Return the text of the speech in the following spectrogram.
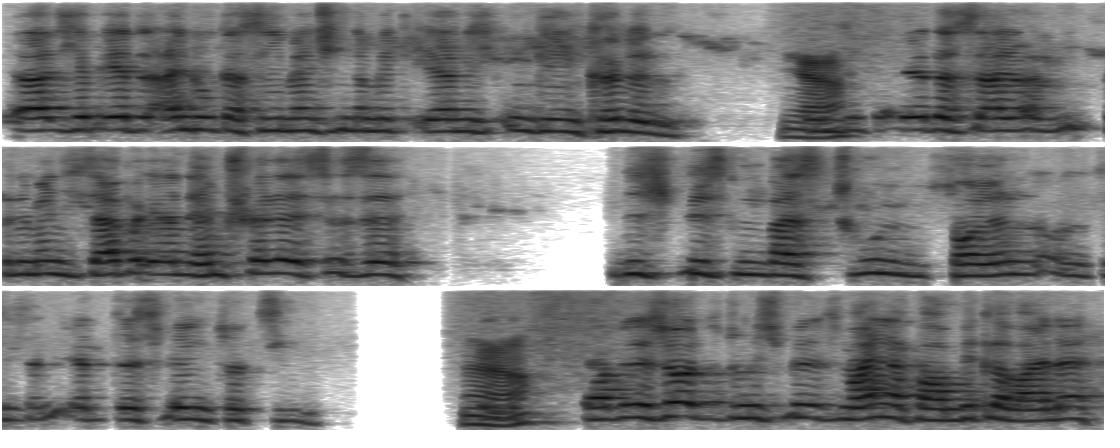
Ja, ich habe eher den Eindruck, dass die Menschen damit eher nicht umgehen können. Ja. Und eher, dass für die Menschen selber eher eine Hemmschwelle ist, dass sie nicht wissen, was tun sollen und sich dann eher deswegen zurückziehen. Ja. Ja, das ist so, zumindest ist meine Erfahrung mittlerweile,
